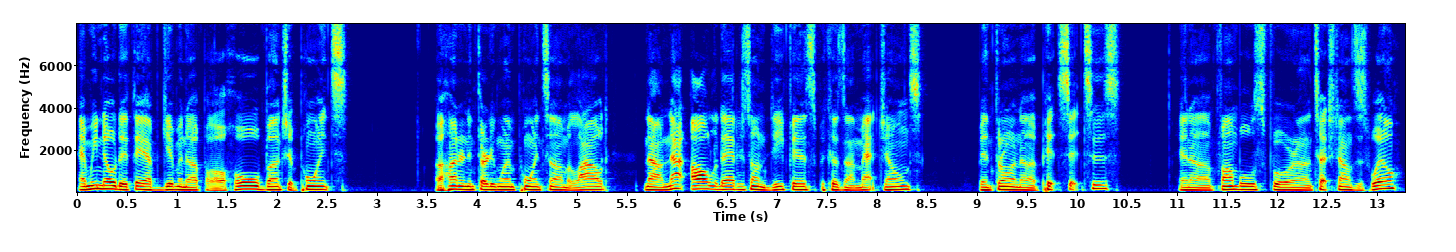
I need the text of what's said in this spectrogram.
And we know that they have given up a whole bunch of points, 131 points um, allowed. Now, not all of that is on the defense because uh, Mac Jones been throwing uh, pick sixes and uh, fumbles for uh, touchdowns as well.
